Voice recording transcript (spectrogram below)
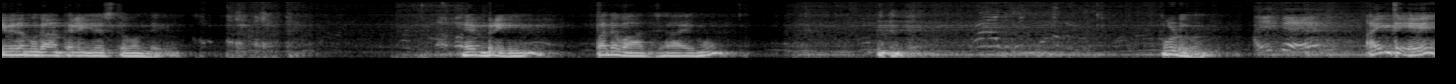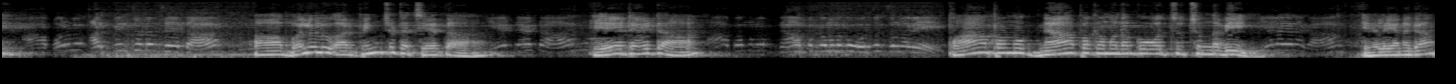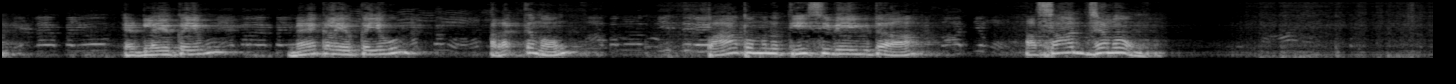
ఈ విధముగా తెలియజేస్తూ ఉంది. హెబ్రి పదవ అధ్యాయము మూడు. అయితే అయితే ఆ బలులు అర్పించుట చేత ఏటేటా? పాపము జ్ఞాపకమునకు వచ్చుచున్నవి. ఏలయనగా? ఎడ్ల యొక్కయు మేకల యొక్కయు రక్తము పాపమును తీసివేయుట అసాధ్యము.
